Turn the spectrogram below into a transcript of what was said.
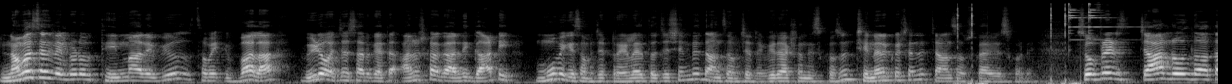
Namaste welcome to cinema review. So ఇవాళ వీడియో వచ్చేసరికి అయితే అనుష్క గారిది ఘాటి మూవీకి సంబంధించిన ట్రైలర్ అయితే వచ్చేసింది. దానికి సంబంధించిన రివ్యూ రియాక్షన్ తీసుకోసం చిన్న రిక్వెస్ట్ అయితే ఛానల్ సబ్స్క్రైబ్ చేసుకోండి. సో ఫ్రెండ్స్ చాలా రోజుల తర్వాత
